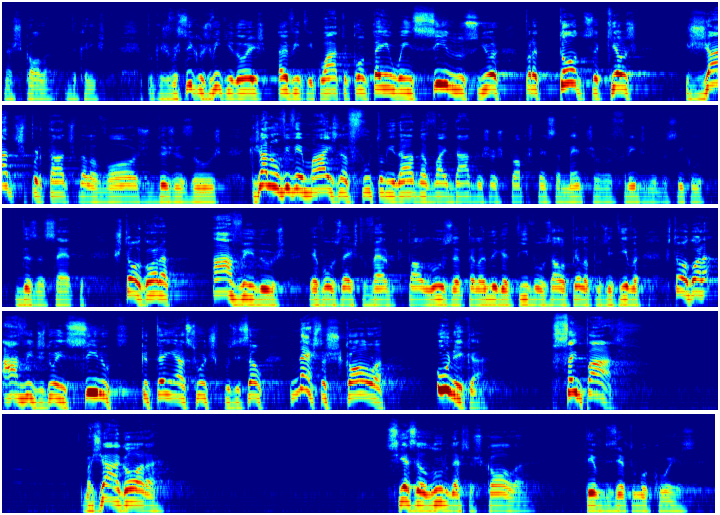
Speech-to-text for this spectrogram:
na escola de Cristo. Porque os versículos 22 a 24 contêm o ensino do Senhor para todos aqueles já despertados pela voz de Jesus, que já não vivem mais na futilidade, na vaidade dos seus próprios pensamentos, referidos no versículo 17, estão agora ávidos, eu vou usar este verbo que Paulo usa pela negativa, usá-lo pela positiva, estão agora ávidos do ensino que têm à sua disposição nesta escola única, sem par. Mas já agora, se és aluno desta escola, devo dizer-te uma coisa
